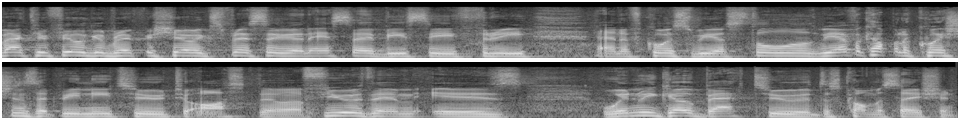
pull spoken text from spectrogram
back to Feel Good Breakfast Show, Expresso on SABC3. And of course, we are still, we have a couple of questions that we need to, to ask, though. A few of them is, when we go back to this conversation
